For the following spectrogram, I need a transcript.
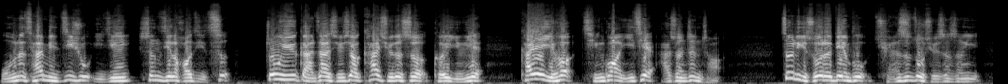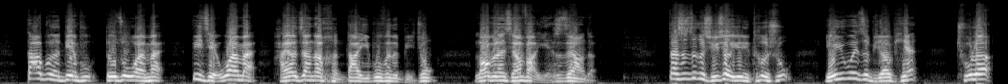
我们的产品技术已经升级了好几次，终于赶在学校开学的时候可以营业。开业以后，情况一切还算正常。这里所有的店铺全是做学生生意，大部分店铺都做外卖，并且外卖还要占到很大一部分的比重。老板的想法也是这样的。但是这个学校有点特殊，由于位置比较偏，除了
